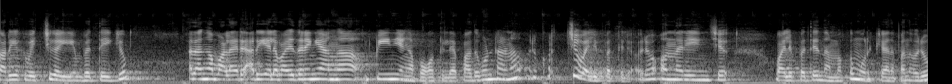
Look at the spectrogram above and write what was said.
കറിയൊക്കെ വെച്ച് കഴിയുമ്പോഴത്തേക്കും അതങ്ങ് വളരെ അറിയാലോ വഴുതനങ്ങ അങ്ങ് പീഞ്ഞ് അങ്ങ് പോകത്തില്ല. അപ്പോൾ അതുകൊണ്ടാണ് ഒരു കുറച്ച് വലിപ്പത്തിൽ ഒരു ഒന്നര ഇഞ്ച് വലിപ്പത്തിൽ നമുക്ക് മുറിക്കാമെന്ന് അപ്പം ഒരു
